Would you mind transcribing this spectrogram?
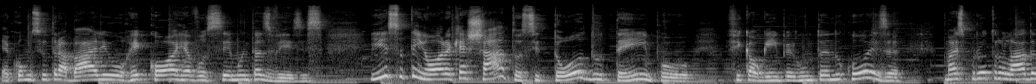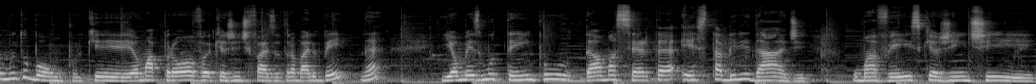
é como se o trabalho recorre a você muitas vezes. E isso tem hora que é chato, se todo o tempo fica alguém perguntando coisa, mas por outro lado é muito bom, porque é uma prova que a gente faz o trabalho bem, né? E ao mesmo tempo dá uma certa estabilidade, uma vez que a gente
